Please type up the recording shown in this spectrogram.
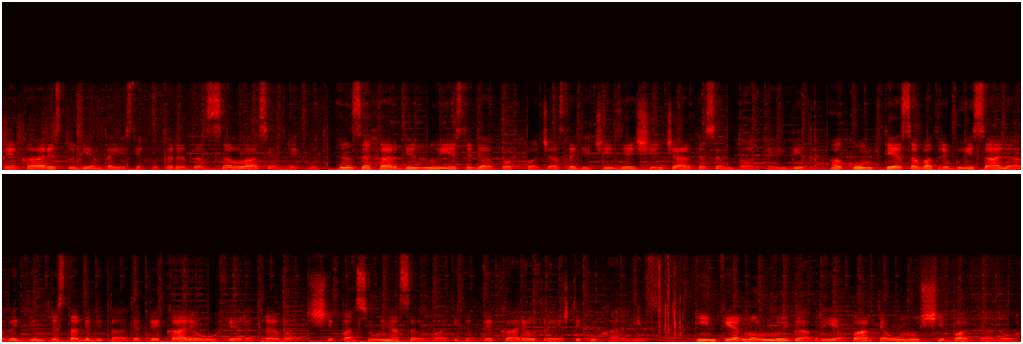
pe care studenta este hotărâtă să-l lase în trecut. Însă Hardin nu este de acord cu această decizie și încearcă să întoarcă iubita. Acum Tessa va trebui să aleagă dintre stabilitatea pe care o oferă Trevor și pasiunea sălbatică pe care o trăiește cu Hardin. Infernul lui Gabriel, partea 1 și partea a doua.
